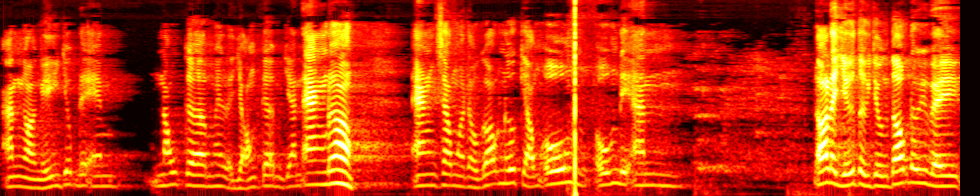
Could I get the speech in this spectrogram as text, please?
Anh ngồi nghỉ một chút để em nấu cơm hay là dọn cơm cho anh ăn đúng không? Ăn xong rồi đầu gót nước cho ông uống uống đi anh. Đó là giữ từ trường tốt đó quý vị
